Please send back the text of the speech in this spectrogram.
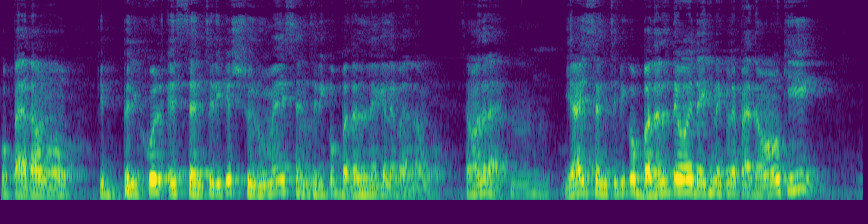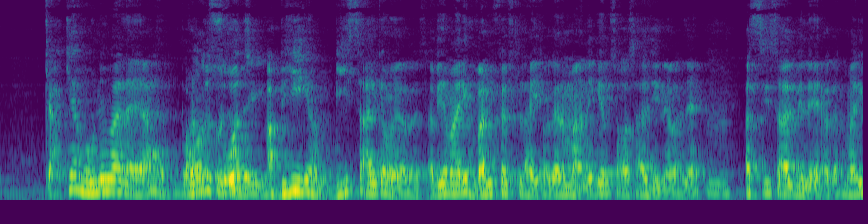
को पैदा हुआ हूँ कि बिल्कुल इस सेंचुरी के शुरू में इस सेंचुरी को बदलने के लिए पैदा हुआ हूँ। समझ रहा है? या इस सेंचुरी को बदलते हुए देखने के लिए पैदा हुआ हूँ कि क्या क्या होने वाला है यार? और तू सोच अभी हम 20 साल के हुए हैं। बस अभी हमारी वन फिफ्थ लाइफ अगर हम माने कि हम 100 साल जीने वाले हम्म। हैं 80 साल भी लें अगर हमारी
